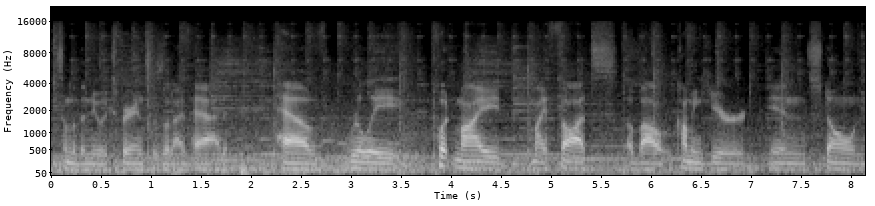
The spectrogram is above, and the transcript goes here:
Some of the new experiences that I've had have really put my, my thoughts about coming here in stone.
